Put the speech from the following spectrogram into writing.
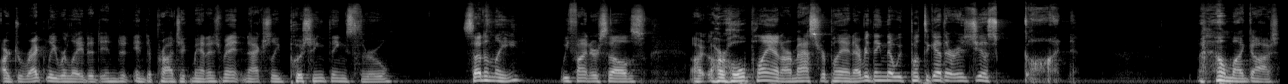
are directly related into, into project management and actually pushing things through suddenly we find ourselves our, our whole plan our master plan everything that we put together is just gone oh my gosh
